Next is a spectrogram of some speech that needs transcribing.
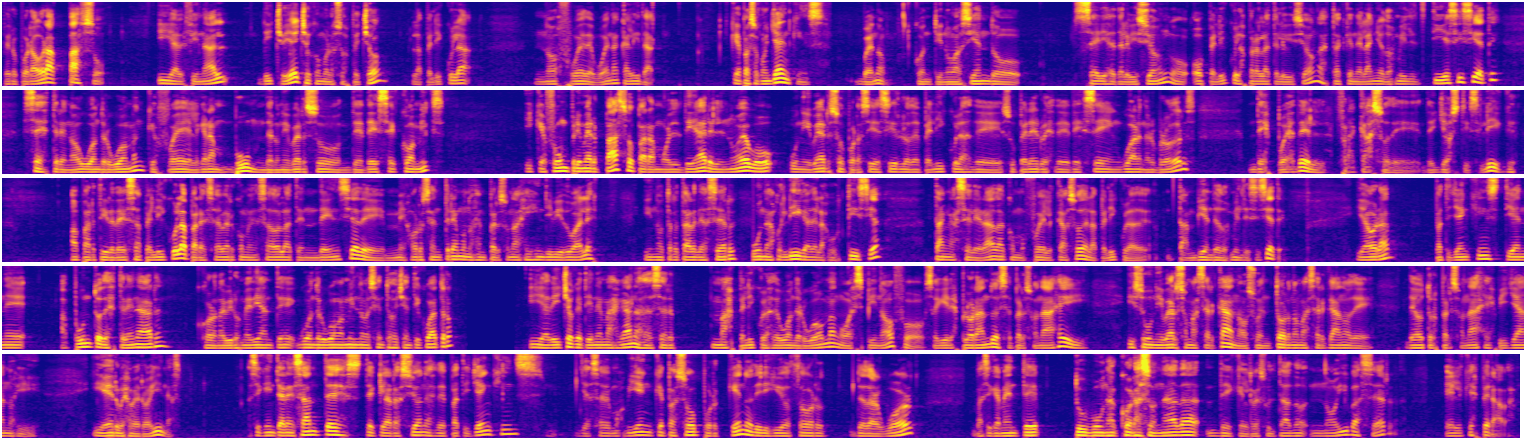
pero por ahora paso. Y al final, dicho y hecho como lo sospechó, la película no fue de buena calidad. ¿Qué pasó con Jenkins? Bueno, continuó haciendo series de televisión o, películas para la televisión hasta que en el año 2017 se estrenó Wonder Woman, que fue el gran boom del universo de DC Comics y que fue un primer paso para moldear el nuevo universo, por así decirlo, de películas de superhéroes de DC en Warner Brothers, después del fracaso de, Justice League. A partir de esa película parece haber comenzado la tendencia de mejor centrémonos en personajes individuales y no tratar de hacer una Liga de la Justicia tan acelerada como fue el caso de la película también de 2017. Y ahora Patty Jenkins tiene a punto de estrenar, coronavirus mediante, Wonder Woman 1984 y ha dicho que tiene más ganas de hacer más películas de Wonder Woman o spin-off o seguir explorando ese personaje y, su universo más cercano o su entorno más cercano de, otros personajes, villanos y, y héroes o heroínas. Así que interesantes declaraciones de Patty Jenkins. Ya sabemos bien qué pasó, por qué no dirigió Thor The Dark World. Básicamente tuvo una corazonada de que el resultado no iba a ser el que esperaba.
